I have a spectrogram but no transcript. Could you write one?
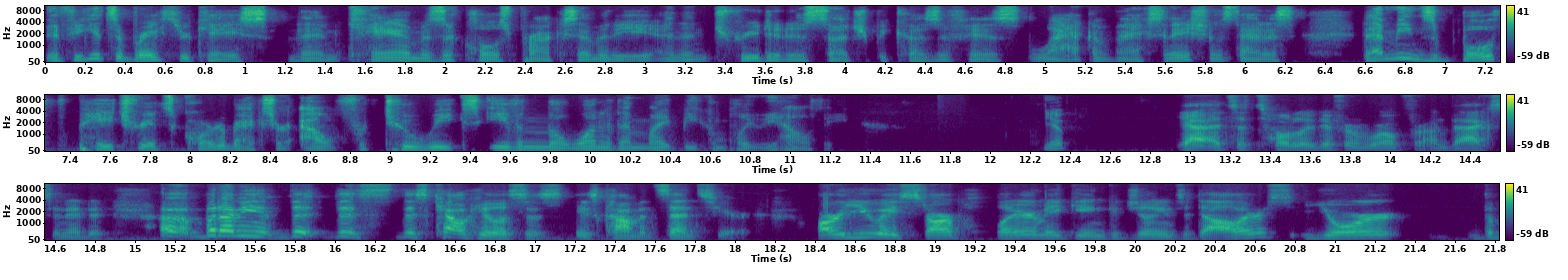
If he gets a breakthrough case, then Cam is a close proximity and then treated as such because of his lack of vaccination status. That means both Patriots quarterbacks are out for two weeks, even though one of them might be completely healthy. Yep. Yeah, it's a totally different world for unvaccinated. Uh, but I mean, th- this this calculus is, is common sense here. Are you a star player making gajillions of dollars? You're the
